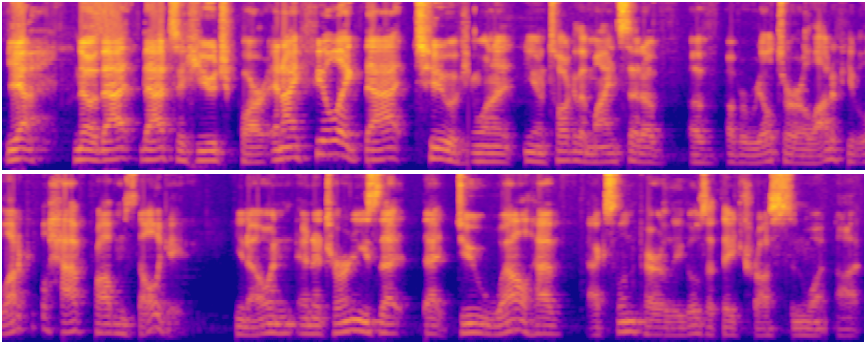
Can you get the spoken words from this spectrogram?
Yeah, no, that that's a huge part, and I feel like that too. If you want to, you know, talk of the mindset of, of of a realtor, a lot of people, a lot of people have problems delegating, you know, and, and attorneys that that do well have excellent paralegals that they trust and whatnot,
